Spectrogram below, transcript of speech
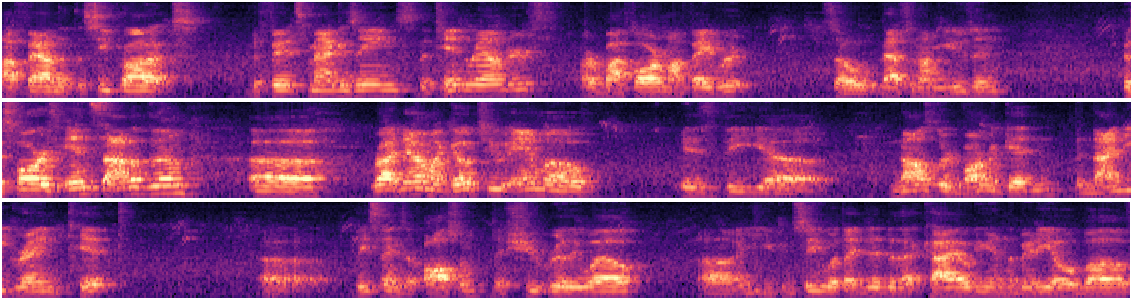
I found that the C Products defense magazines, the 10 rounders, are by far my favorite. So that's what I'm using. As far as inside of them, uh, right now my go-to ammo is the uh, Nosler Varmageddon, the 90 grain tipped. Uh, these things are awesome. They shoot really well. Uh, you can see what they did to that coyote in the video above.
